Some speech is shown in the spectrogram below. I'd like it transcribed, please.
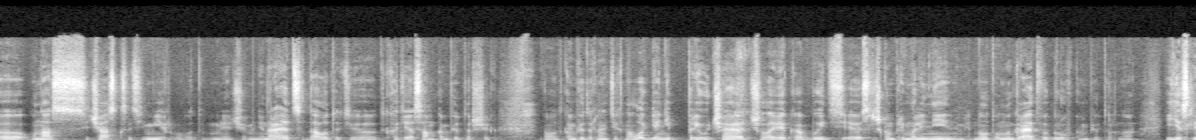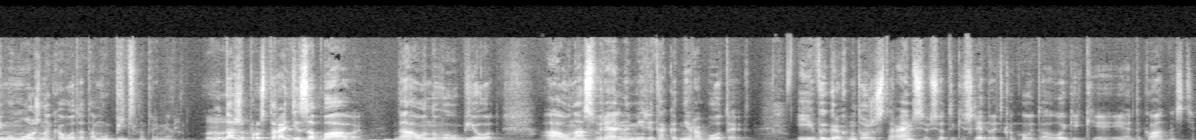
Э, у нас сейчас, кстати, мир, вот мне чем не нравится, да, вот эти, хотя я сам компьютерщик, вот компьютерные технологии, они приучают человека быть э, слишком прямолинейными. Ну вот он играет в игру в компьютерную, и если ему можно кого-то там убить, например, mm-hmm. ну даже просто ради забавы, да, он его убьет. А у нас в реальном мире так это не работает. И в играх мы тоже стараемся все-таки следовать какой-то логике и адекватности.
